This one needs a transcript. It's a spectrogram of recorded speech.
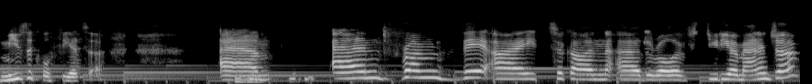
musical theatre. Um, mm-hmm. And from there, I took on uh, the role of studio manager.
